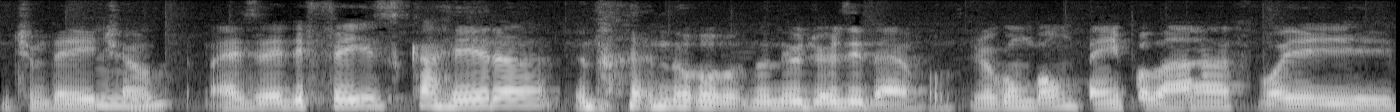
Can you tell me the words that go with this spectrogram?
no time da AHL. Uhum. Mas ele fez carreira no, no New Jersey Devil. Jogou um bom tempo tempo lá, foi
